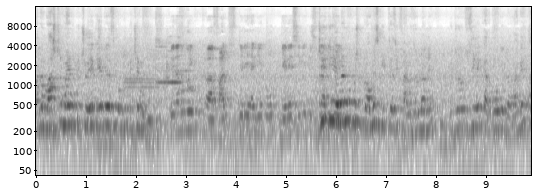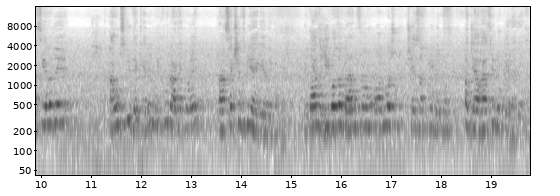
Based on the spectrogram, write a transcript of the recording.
ਮਤਲਬ ਮਾਸਟਰਮਾਈਂਡ ਪਿੱਛੋਂ ਇਹ ਖੇਡ ਰਹੇ ਸੀ ਉਦੋਂ ਪਿੱਛੇ ਮੌਜੂਦ ਸੀ ਤੇ ਇਹਨਾਂ ਨੂੰ ਕੋਈ ਫੰਡਸ ਜਿਹੜੇ ਹੈਗੇ ਉਹ ਦੇਣੇ ਸੀਗੇ ਕਿਸ ਤਰ੍ਹਾਂ ਜੀ ਇਹਨਾਂ ਨੂੰ ਕੁਝ ਪ੍ਰੋਮਿਸ ਕੀਤੇ ਸੀ ਫੰਡਸ ਉਹਨਾਂ ਨੇ ਵੀ ਜਦੋਂ ਤੁਸੀਂ ਇਹ ਕਰ ਦੋਗੇ ਦਵਾਂਗੇ। ਅਸੀਂ ਇਹਨਾਂ ਦੇ ਅਕਾਊਂਟਸ ਵੀ ਦੇਖੇ ਨੇ ਨਿੱਕੂ ਰਾਣੇ ਕੋਲੇ ਟ੍ਰਾਂਜੈਕਸ਼ਨਸ ਵੀ ਹੈਗੇ ਇਹਦੇ ਕੋਲ because he was on run from almost 6-7 ਮਹੀਨੇ ਤੋਂ ਭੱਜਿਆ ਹੋਇਆ ਸੀ ਲੁਕੇ ਰਹਿ ਰਿਹਾ ਸੀ।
